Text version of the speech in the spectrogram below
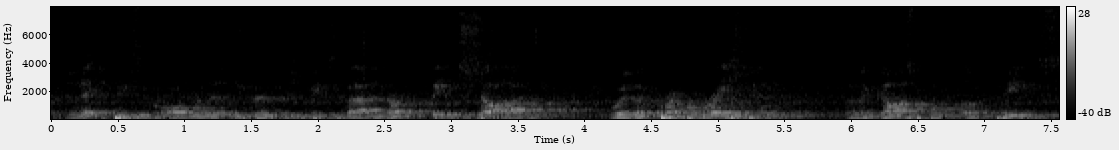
or the next piece of armor that the scripture speaks about is our feet shod with a preparation of the gospel of peace.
